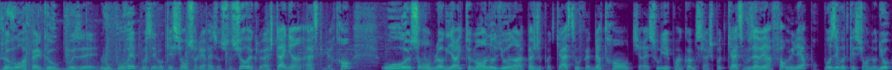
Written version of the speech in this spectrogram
Je vous rappelle que vous, posez, vous pouvez poser vos questions sur les réseaux sociaux avec le hashtag hein, Ask Bertrand ou euh, sur mon blog directement en audio dans la page du podcast. Vous faites bertrand-soulier.com slash podcast. Vous avez un formulaire pour poser votre question en audio.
